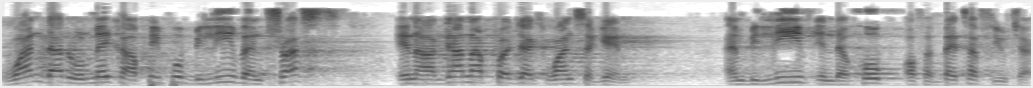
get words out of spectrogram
one that will make our people believe and trust in our Ghana project once again and believe in the hope of a better future.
